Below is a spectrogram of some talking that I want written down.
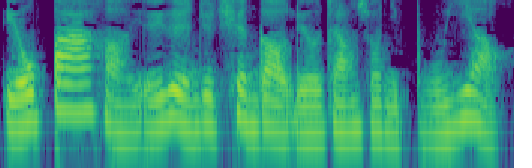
刘巴哈有一个人就劝告刘璋说：“你不要，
